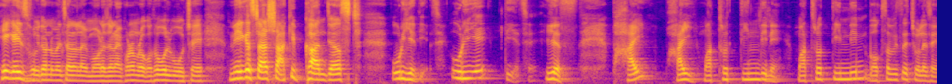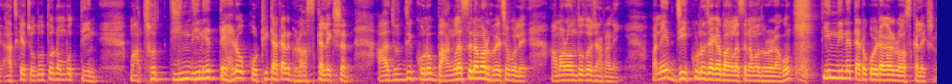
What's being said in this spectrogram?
Hey guys welcome to channel আমি মহারাজার এখন আমরা কথা বলব হচ্ছে মেগাস্টার শাকিব খান জাস্ট উড়িয়ে দিয়েছে উড়িয়ে দিয়েছে। ইয়েস ভাই ভাই, মাত্র তিন দিনে, মাত্র তিন দিন বক্স অফিসে চলেছে। আজকে চতুর্থ নম্বর তিন মাত্র তিন দিনে তেরো কোটি টাকার গ্রস কালেকশন আজ অবধি কোনো বাংলা সিনেমার হয়েছে বলে আমার অন্তত জানা নেই। মানে যে কোনো জায়গার বাংলা সিনেমা ধরে রাখো, তিন দিনে তেরো কোটি টাকার গ্রস কালেকশন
